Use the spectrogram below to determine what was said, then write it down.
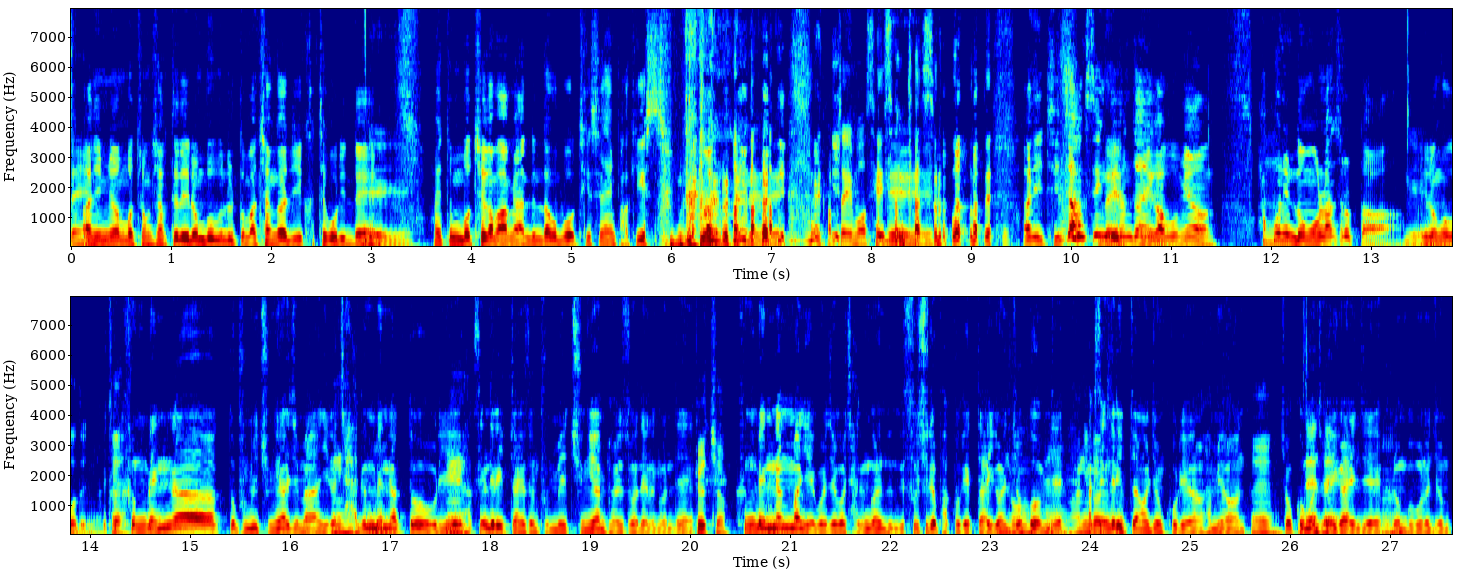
네. 아니면 뭐 정시학대다 이런 부분들도 마찬가지 카테고리인데 네. 하여튼 뭐 제가 마음에 안 든다고 뭐 어떻게 세상이 바뀌겠습니까? 네, 네. 갑자기 뭐 세상 네. 탓으로. 네. 아니 진짜 학생들 네. 현장에 네. 가보면 학부님 너무 혼란스럽다 네. 이런 거거든요. 그렇죠. 큰 맥락도 분명히 중요하지만 이런 작은 맥락도 우리 음. 학생들의 입장에서는 분명히 중요한 변수가 되는 건데 그렇죠. 큰 맥락만 예고제고 작은 건 수시로 바꾸겠다. 이건 조금 어, 이제 네, 아닌 것 학생들 입장을 좀 고려하면 네. 조금은 네, 저희가 이제 그런 부분은 좀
